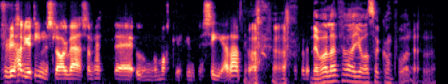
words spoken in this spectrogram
För vi hade ju ett inslag där som hette Ung och måttligt intresserad. Ja, ja. Det var väl för jag som kom på det. eller?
